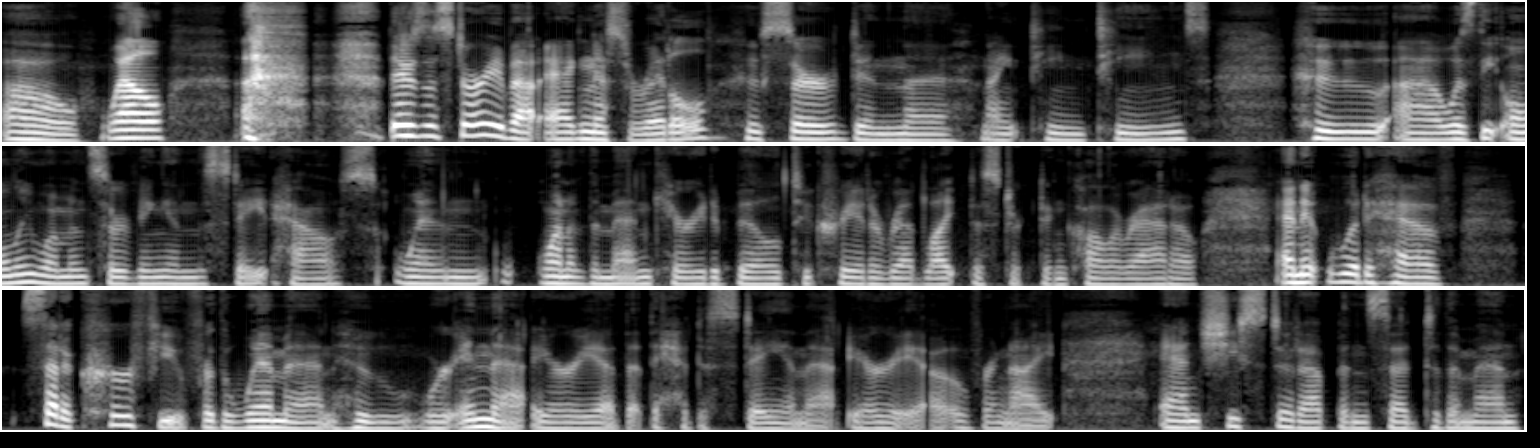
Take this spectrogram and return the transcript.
Oh, well, there's a story about Agnes Riddle, who served in the 19 teens, who uh, was the only woman serving in the state house when one of the men carried a bill to create a red light district in Colorado. And it would have set a curfew for the women who were in that area that they had to stay in that area overnight. And she stood up and said to the men,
